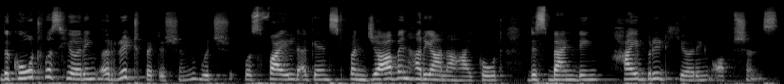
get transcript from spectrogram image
the court was hearing a writ petition which was filed against Punjab and Haryana High Court disbanding hybrid hearing options.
